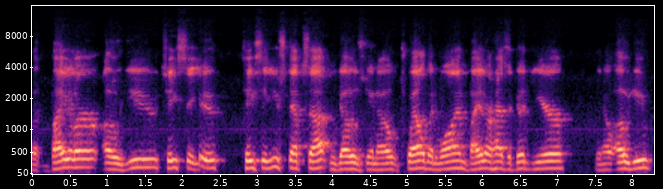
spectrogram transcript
but Baylor, OU, TCU. TCU steps up and goes, you know, 12 and 1. Baylor has a good year, you know, OU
